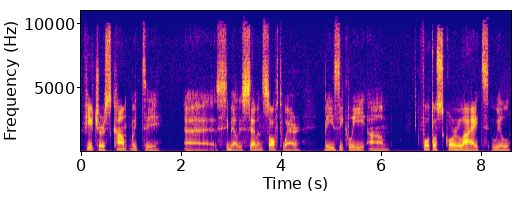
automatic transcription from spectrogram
features come with the uh, Sibelius 7 software. Basically, um, Photoscore Lite will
